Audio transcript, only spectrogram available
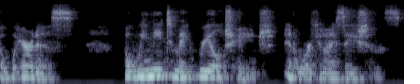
awareness, but we need to make real change in organizations.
